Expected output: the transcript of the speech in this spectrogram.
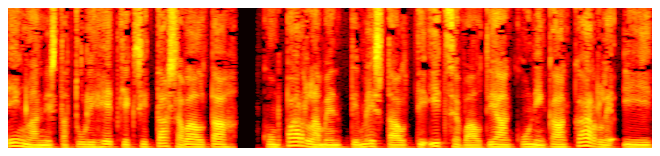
Englannista tuli hetkeksi tasavalta, kun parlamentti mestautti itsevaltiaan kuninkaan Karle I.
